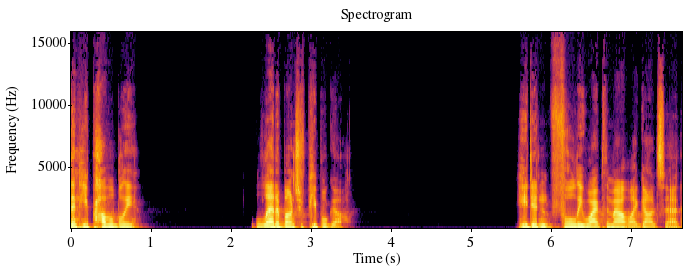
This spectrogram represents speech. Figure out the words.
then he probably let a bunch of people go. He didn't fully wipe them out like God said.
